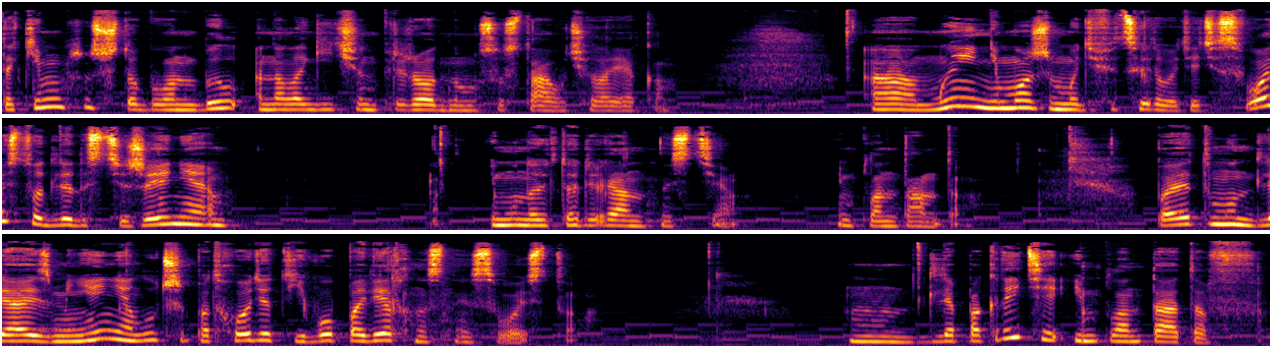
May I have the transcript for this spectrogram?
таким, чтобы он был аналогичен природному суставу человека. А мы не можем модифицировать эти свойства для достижения иммунотолерантности имплантанта. Поэтому для изменения лучше подходят его поверхностные свойства – для покрытия имплантатов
